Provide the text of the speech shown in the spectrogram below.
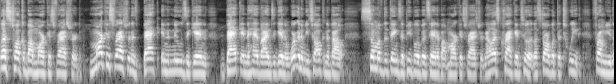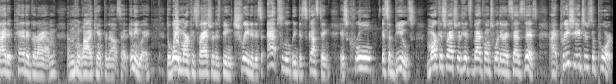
Let's talk about Marcus Rashford. Marcus Rashford is back in the news again, back in the headlines again, and we're going to be talking about some of the things that people have been saying about Marcus Rashford. Now let's crack into it. Let's start with the tweet from United Pentagram. I don't know why I can't pronounce that. Anyway, the way Marcus Rashford is being treated is absolutely disgusting. It's cruel. It's abuse. Marcus Rashford hits back on Twitter and says this I appreciate your support.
